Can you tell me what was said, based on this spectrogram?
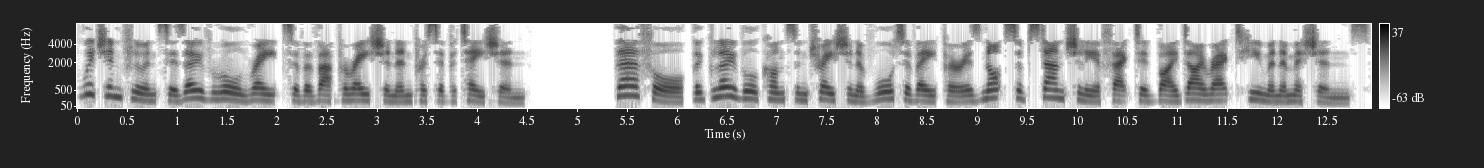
which influences overall rates of evaporation and precipitation. Therefore, the global concentration of water vapor is not substantially affected by direct human emissions.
